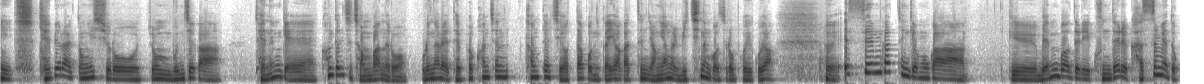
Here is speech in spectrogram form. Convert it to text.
이 개별 활동 이슈로 좀 문제가 되는 게 컨텐츠 전반으로 우리나라의 대표 컨텐- 컨텐츠였다 보니까 이와 같은 영향을 미치는 것으로 보이고요. 그 SM 같은 경우가 그 멤버들이 군대를 갔음에도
